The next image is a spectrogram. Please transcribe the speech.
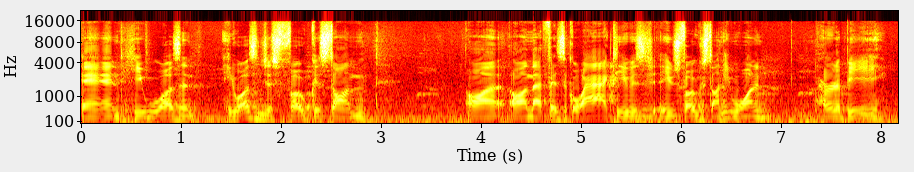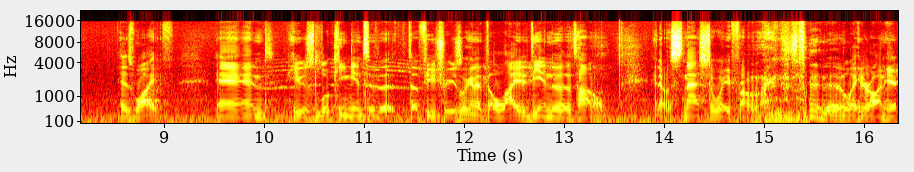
and he wasn't he wasn't just focused on on on that physical act. He was he was focused on he wanted her to be his wife, and he was looking into the, the future. He was looking at the light at the end of the tunnel and it was snatched away from him later on here.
